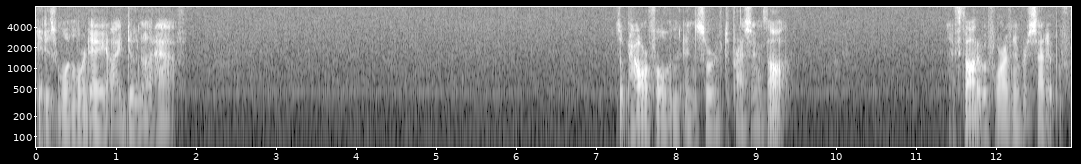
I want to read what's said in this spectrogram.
It is one more day I do not have. A powerful and, and sort of depressing thought. I've thought it before, I've never said it before.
